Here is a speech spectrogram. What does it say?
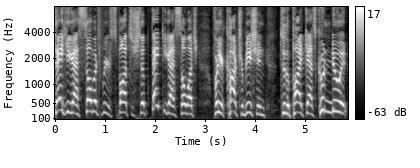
Thank you guys so much for your sponsorship. Thank you guys so much for your contribution to the podcast. Couldn't do it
